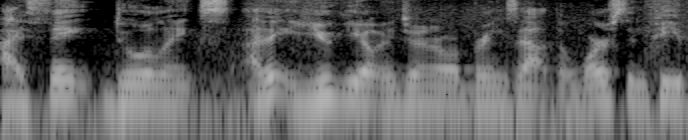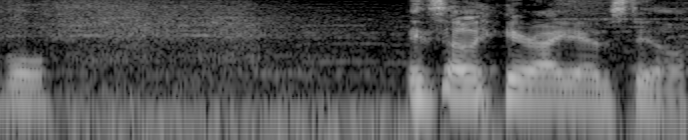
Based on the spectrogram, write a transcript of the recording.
I think Duel Links, I think Yu-Gi-Oh! in general brings out the worst in people. And so here I am still.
